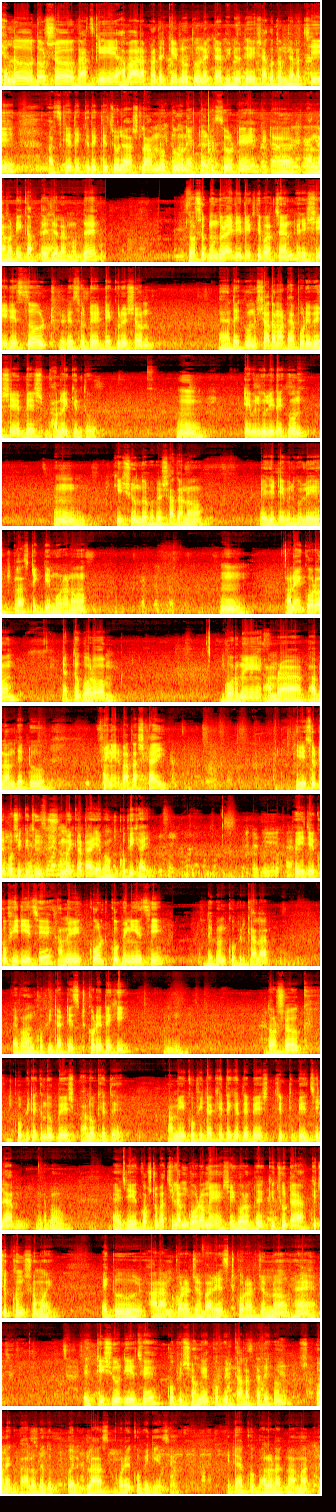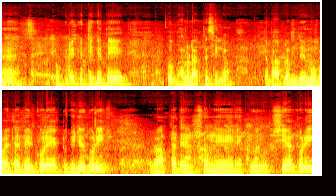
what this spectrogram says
Hello, দর্শক, আজকে আবার আপনাদেরকে নতুন একটা ভিডিওতে স্বাগতম জানাচ্ছি। আজকে দেখতে দেখতে চলে আসলাম নতুন একটা রিসোর্টে, এটা রাঙ্গামাটি কাপ্তাই জেলার মধ্যে। দর্শক, বন্ধুরা, এই যে দেখতে পাচ্ছেন সেই রিসোর্ট, রিসোর্টের ডেকোরেশন। দেখুন সাদামাঠা পরিবেশে বেশ ভালোই কিন্তু। হুম, টেবিলগুলি দেখুন। হুম, কি সুন্দরভাবে সাজানো। এই যে টেবিলগুলি, প্লাস্টিক দিয়ে মোড়ানো। হুম, অনেক গরম, এত গরম। গরমে আমরা ভাবলাম যে একটু ফ্যানের বাতাস খাই, রিসোর্টে বসে কিছু সময় কাটাই এবং কফি খাই। এই যে কফি দিয়েছে, আমি কোল্ড কফি নিয়েছি। দেখুন কফির কালার এবং কফিটা টেস্ট করে দেখি। দর্শক কফিটা কিন্তু বেশ ভালো খেতে। আমি কফিটা খেতে খেতে বেশ তৃপ্তি পেয়েছিলাম এবং যে কষ্ট পাচ্ছিলাম গরমে, সেই গরম থেকে কিছুটা, কিছুক্ষণ সময় একটু আরাম করার জন্য বা রেস্ট করার জন্য হ্যাঁ এই টিস্যু দিয়েছে কফির সঙ্গে। কফির কালারটা দেখুন, অনেক ভালো কিন্তু গ্লাস ভরে কফি দিয়েছে। এটা খুব ভালো লাগল আমার হ্যাঁ কফিটা খেতে খেতে খুব ভালো লাগতেছিল। তো ভাবলাম যে মোবাইলটা বের করে একটু ভিডিও করি এবং আপনাদের সঙ্গে একটু শেয়ার করি।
